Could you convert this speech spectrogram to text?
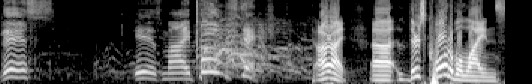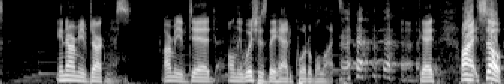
This is my boomstick. All right. Uh, there's quotable lines in Army of Darkness. Army of Dead only wishes they had quotable lines. Okay. All right. So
